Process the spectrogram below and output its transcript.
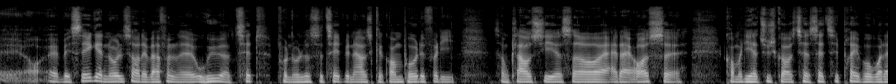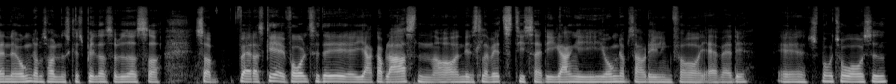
Øh, og øh, hvis ikke er 0, så er det i hvert fald øh, uhyre tæt på 0, så tæt vi nærmest kan komme på det, fordi som Claus siger, så er der også, kommer de her tyskere også til at sætte sig præg på, hvordan ungdomsholdene skal spille osv., så, så, så hvad der sker i forhold til det, Jakob Larsen og Nils Lavets, de satte i gang i ungdomsafdelingen for, ja, hvad er det, øh, små to år siden.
